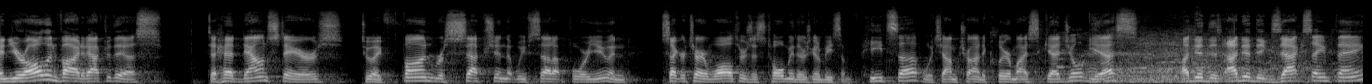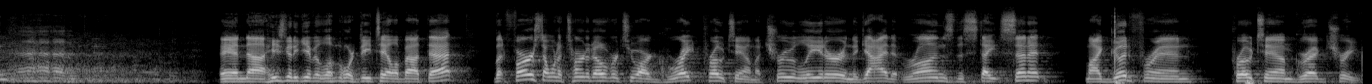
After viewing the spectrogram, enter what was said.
And you're all invited after this to head downstairs to a fun reception that we've set up for you. And Secretary Walters has told me there's going to be some pizza, which I'm trying to clear my schedule. Yes, I did this. I did the exact same thing. And uh, he's going to give you a little more detail about that. But first, I want to turn it over to our great pro tem, a true leader and the guy that runs the state senate, my good friend, pro tem Greg Treat.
